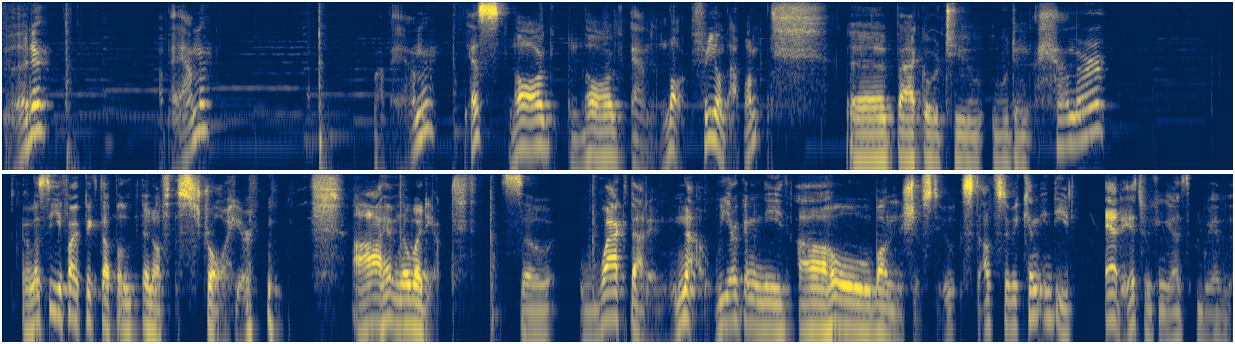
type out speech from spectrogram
Good. Bam. Bam. Yes, log, log, and log. Three on that one. Uh, back over to wooden hammer. And let's see if I picked up enough straw here. I have no idea. So whack that in. Now, we are going to need a whole bunch of stuff, so we can indeed edit. We can get with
